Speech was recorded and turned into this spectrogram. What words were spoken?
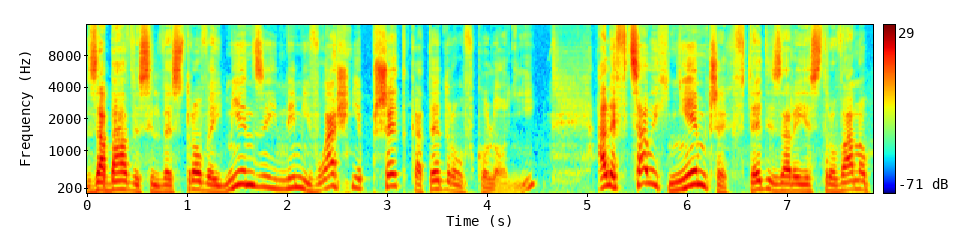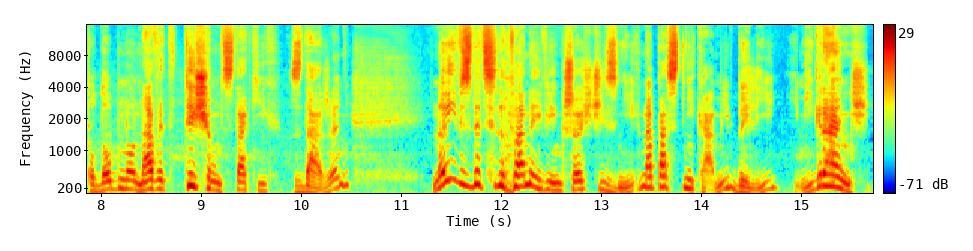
zabawy sylwestrowej, między innymi właśnie przed katedrą w Kolonii, ale w całych Niemczech wtedy zarejestrowano podobno nawet tysiąc takich zdarzeń. No i w zdecydowanej większości z nich napastnikami byli imigranci.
